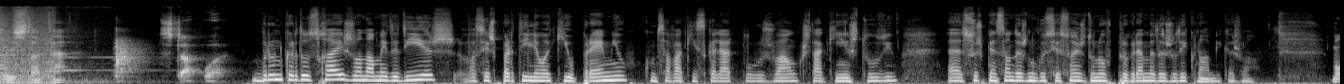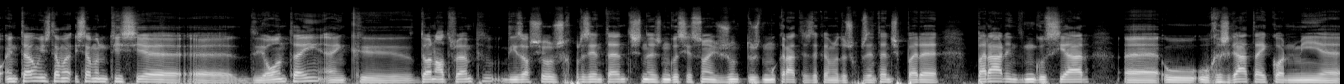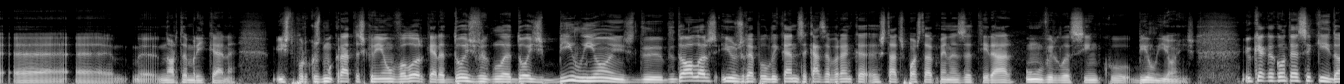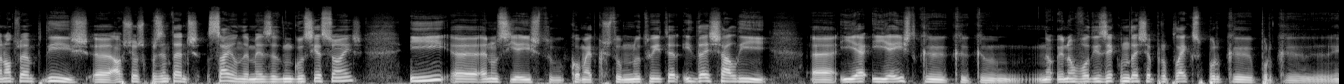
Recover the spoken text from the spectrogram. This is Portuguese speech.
Please stop that. Stop what? Bruno Cardoso Reis, João de Almeida Dias, vocês partilham aqui o prémio. Começava aqui, se calhar, pelo João, que está aqui em estúdio. A suspensão das negociações do novo programa de ajuda económica, João. Bom, então isto é uma, isto é uma notícia uh, de ontem em que Donald Trump diz aos seus representantes nas negociações junto dos democratas da Câmara dos Representantes para pararem de negociar uh, o, o, resgate à economia uh, norte-americana. Isto porque os democratas queriam um valor que era 2,2 bilhões de, de, dólares e os republicanos, a Casa Branca, está disposta apenas a tirar 1,5 bilhões. E o que é que acontece aqui? Donald Trump diz aos seus representantes saiam da mesa de negociações e anuncia isto, como é de costume, no Twitter e deixa ali Uh, e, é, e, é, isto que, que, que não, eu não vou dizer que me deixa perplexo porque, porque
